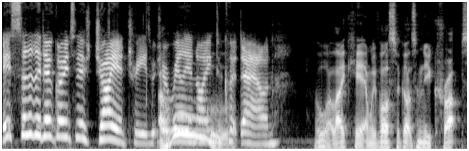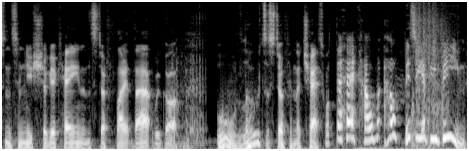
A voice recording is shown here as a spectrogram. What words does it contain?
It's so that they don't grow into those giant trees, which are really oh. annoying to Oh. cut down. Oh, I like it. And we've also got some new crops and some new sugarcane and stuff like that. We've got, ooh, loads of stuff in the chest. What the heck? How, how busy have you been?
